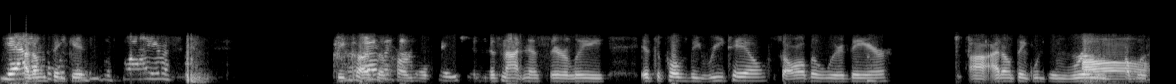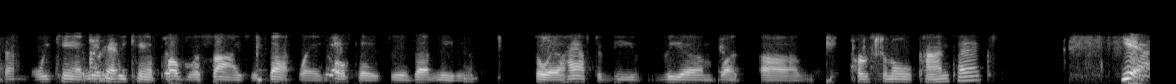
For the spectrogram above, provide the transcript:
Yeah, I don't think we it- do because of her location. It's not necessarily. It's supposed to be retail. So although we're there, uh, I don't think we can really oh, publicize. we can't We we, can't publicize it that way. Okay, via that meeting. So it'll have to be via what uh, personal contacts. Yeah.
